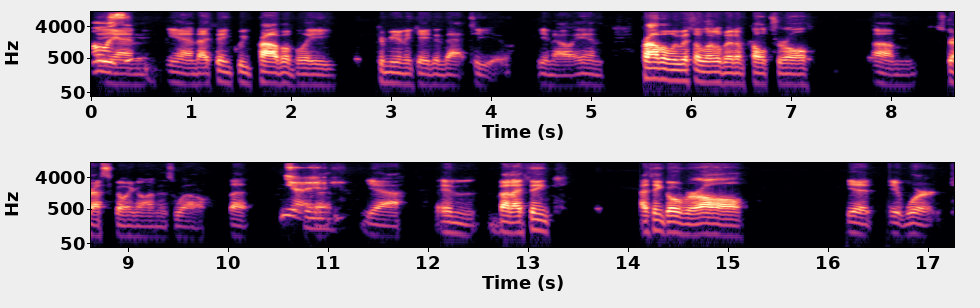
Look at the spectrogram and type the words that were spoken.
Oh, and, and I think we probably communicated that to you, you know, and probably with a little bit of cultural um, stress going on as well. But Yeah, Yeah. yeah, yeah. yeah and but i think i think overall it it worked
